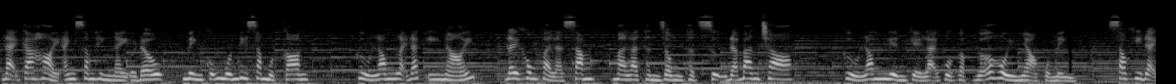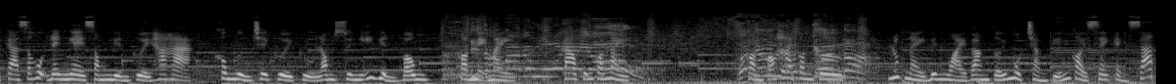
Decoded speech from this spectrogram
Đại ca hỏi anh xăm hình này ở đâu, mình cũng muốn đi xăm một con. Cửu Long lại đắc ý nói, đây không phải là xăm, mà là thần rồng thật sự đã ban cho. Cửu Long liền kể lại cuộc gặp gỡ hồi nhỏ của mình, sau khi đại ca xã hội đen nghe xong liền cười ha hà, không ngừng chê cười cửu long suy nghĩ viển vông, con mẹ mày, tao cũng có này. Còn có hai con cơ. Lúc này bên ngoài vang tới một tràng tiếng còi xe cảnh sát,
